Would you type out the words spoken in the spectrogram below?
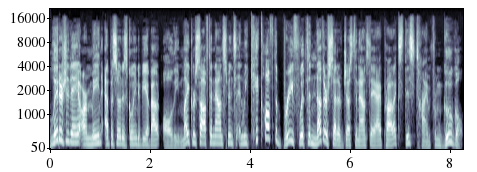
Later today, our main episode is going to be about all the Microsoft announcements, and we kick off the brief with another set of just announced AI products, this time from Google.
